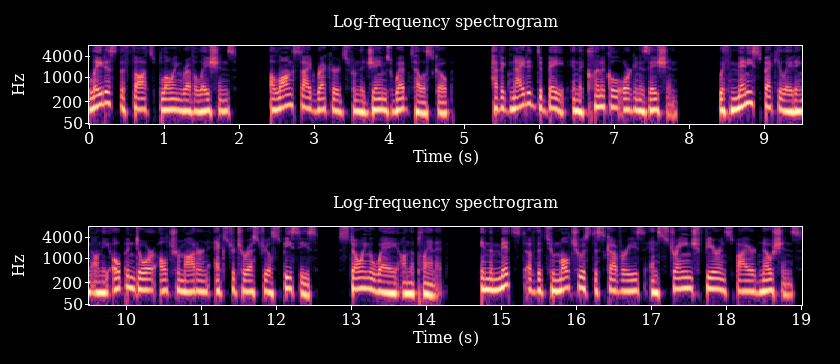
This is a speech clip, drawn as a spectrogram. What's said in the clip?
Latest the thoughts-blowing revelations, alongside records from the James Webb Telescope, have ignited debate in the clinical organization, with many speculating on the open-door ultramodern extraterrestrial species stowing away on the planet. In the midst of the tumultuous discoveries and strange fear-inspired notions,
